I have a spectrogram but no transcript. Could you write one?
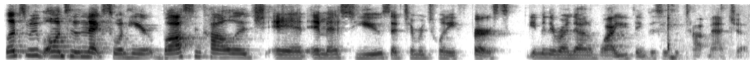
Let's move on to the next one here Boston College and MSU, September 21st. Give me the rundown of why you think this is a top matchup.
